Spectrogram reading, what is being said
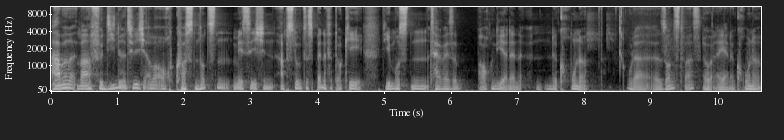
aber war für die natürlich aber auch kosten-nutzen-mäßig ein absolutes Benefit. Okay, die mussten, teilweise brauchen die ja dann eine Krone oder äh, sonst was. Oder ja, eine Krone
